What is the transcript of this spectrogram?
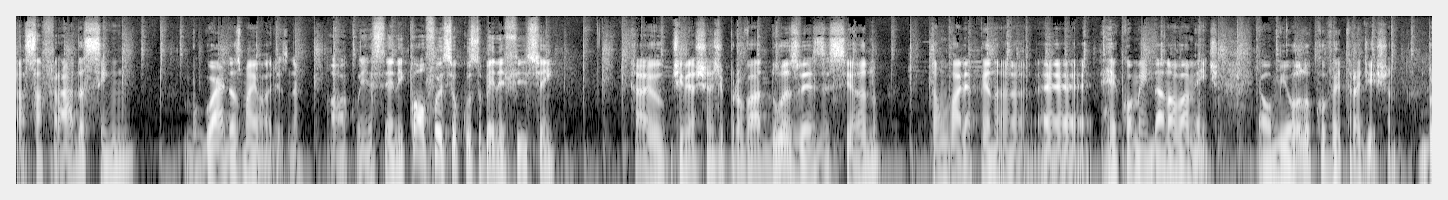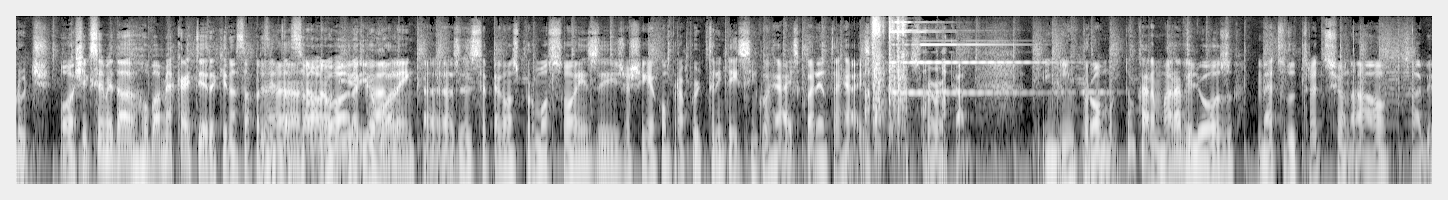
a safrada, sim, guarda as maiores, né? Ó, conhecendo. E qual foi o seu custo-benefício, hein? Cara, eu tive a chance de provar duas vezes esse ano, então vale a pena é, recomendar novamente. É o Miolo Cuvée Tradition, Brut. Ó, achei que você ia me dar, roubar minha carteira aqui nessa apresentação Não, não, agora. E, eu vou além, cara. Às vezes você pega umas promoções e já cheguei a comprar por 35 reais, 40 reais no supermercado. Em, em promo. Então, cara, maravilhoso. Método tradicional, sabe?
